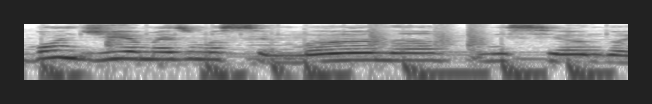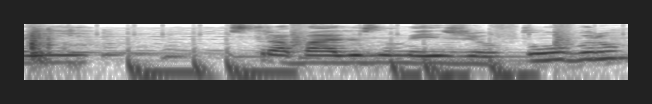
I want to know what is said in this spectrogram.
bom dia, mais uma semana, iniciando aí os trabalhos no mês de outubro.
